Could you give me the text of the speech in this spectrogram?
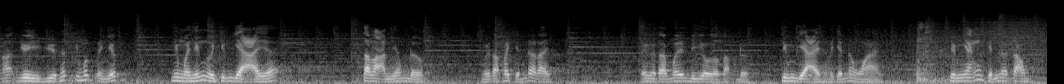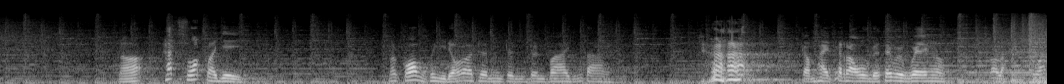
nó duy duy thích cái mức này nhất. Nhưng mà những người chân dài á ta làm gì không được. Người ta phải chỉnh ra đây. Để người ta mới đi vô tập được. Chân dài thì phải chỉnh ra ngoài. Chân ngắn chỉnh ở trong. Đó, hát squat là gì? Nó có một cái gì đó ở trên trên trên vai chúng ta. Cầm hai cái râu để thấy quen quen không? Đó là hát squat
